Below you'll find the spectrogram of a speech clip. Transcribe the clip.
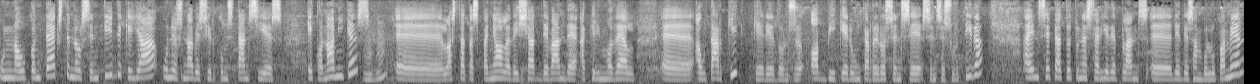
Un nou context en el sentit de que hi ha unes noves circumstàncies econòmiques. Uh -huh. eh, L'estat espanyol ha deixat de banda aquell model eh, autàrquic que era doncs, obvi que era un carreró sense, sense sortida, ha encetat tota una sèrie de plans eh, de desenvolupament,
